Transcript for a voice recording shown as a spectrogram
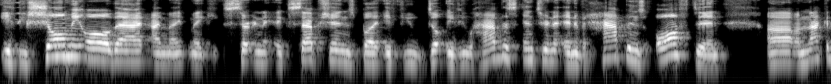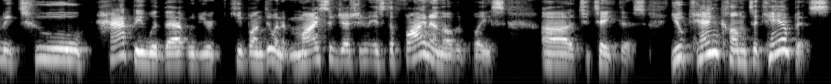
if you show me all that, I might make certain exceptions. But if you don't, if you have this internet, and if it happens often, uh, I'm not going to be too happy with that. With your keep on doing it, my suggestion is to find another place uh, to take this. You can come to campus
